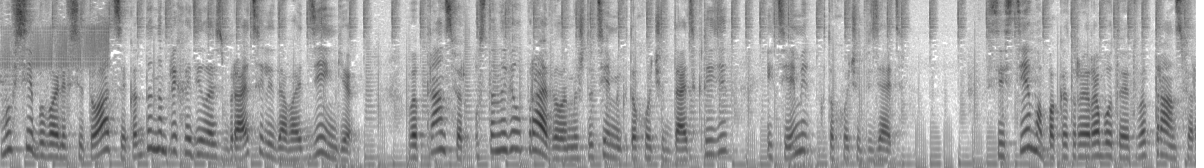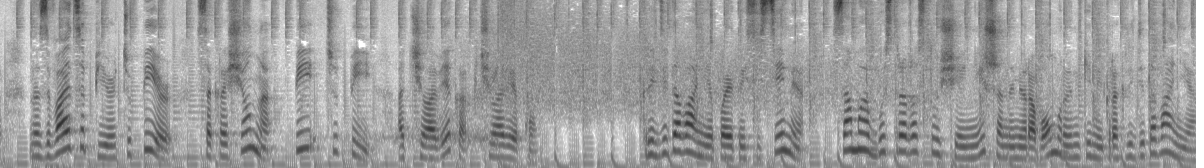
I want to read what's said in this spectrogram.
Мы все бывали в ситуации, когда нам приходилось брать или давать деньги. WebTransfer установил правила между теми, кто хочет дать кредит, и теми, кто хочет взять. Система, по которой работает WebTransfer, называется Peer-to-Peer, сокращенно P2P, от человека к человеку. Кредитование по этой системе – самая быстро растущая ниша на мировом рынке микрокредитования.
